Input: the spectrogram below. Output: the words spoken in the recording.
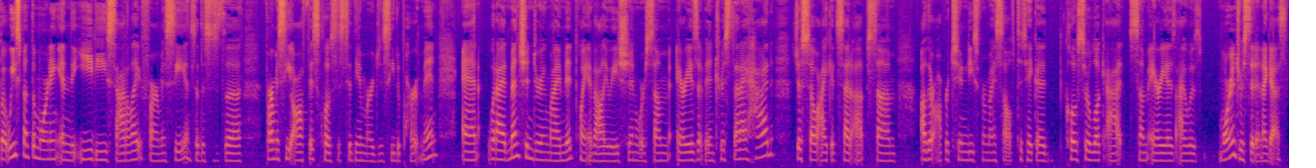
But we spent the morning in the ED satellite pharmacy. And so this is the pharmacy office closest to the emergency department. And what I had mentioned during my midpoint evaluation were some areas of interest that I had, just so I could set up some other opportunities for myself to take a closer look at some areas I was more interested in, I guess.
